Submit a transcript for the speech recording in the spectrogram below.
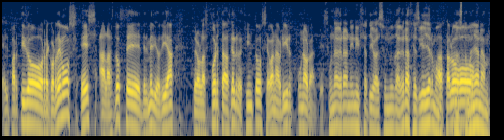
El partido, recordemos, es a las 12 del mediodía, pero las puertas del recinto se van a abrir una hora antes. Una gran iniciativa, sin duda. Gracias, Guillermo. Hasta luego. Hasta mañana.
